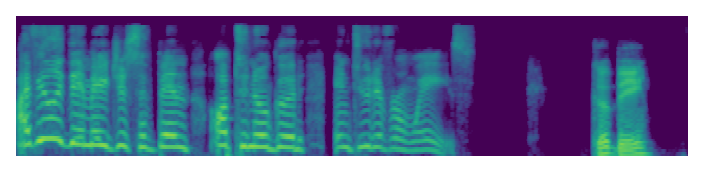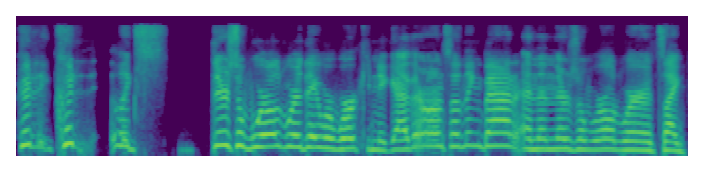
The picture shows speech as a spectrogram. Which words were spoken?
I feel like they may just have been up to no good in two different ways. Could be. Could could like there's a world where they were working together on something bad, and then there's a world where it's like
